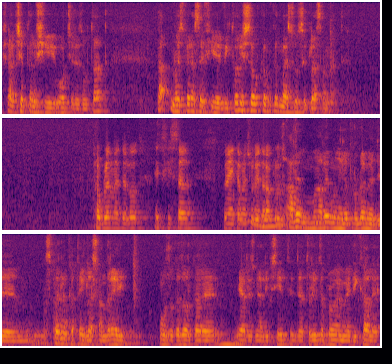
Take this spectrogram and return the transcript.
și acceptăm și orice rezultat. Da, noi sperăm să fie victorie și să urcăm cât mai sus în clasament probleme de lot există înaintea meciului de la Cluj? Avem, avem unele probleme de... Sperăm că Tegla și Andrei, un jucător care iarăși ne-a lipsit datorită probleme medicale,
